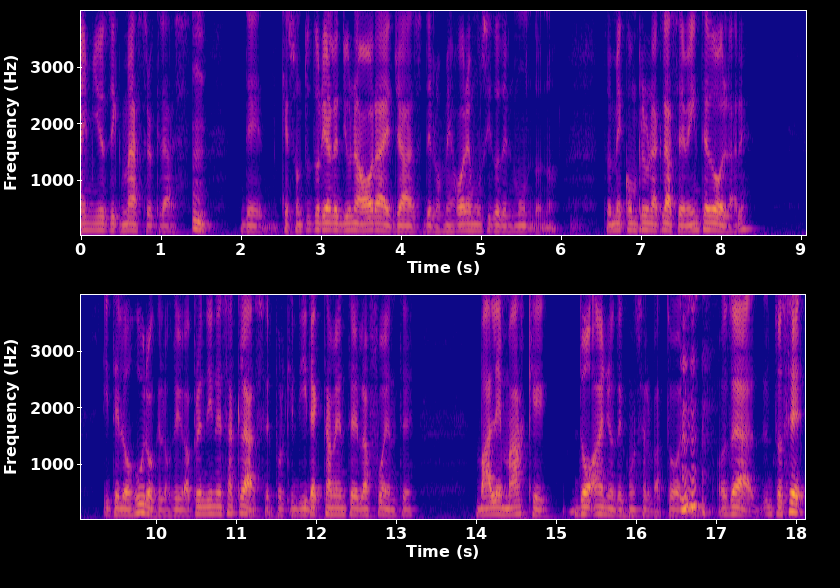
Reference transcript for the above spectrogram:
My Music Masterclass, Mm. de, que son tutoriales de una hora de jazz de los mejores músicos del mundo, ¿no? Entonces me compré una clase de 20 dólares y te lo juro que lo que yo aprendí en esa clase, porque directamente de la fuente, vale más que dos años de conservatorio. O sea, entonces,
